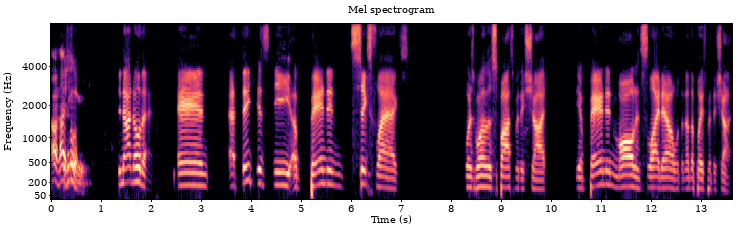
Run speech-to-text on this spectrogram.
oh, nice. Really? Did not know that. And I think it's the abandoned Six Flags was one of the spots where they shot. The abandoned mall in Slidell was another place where they shot.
